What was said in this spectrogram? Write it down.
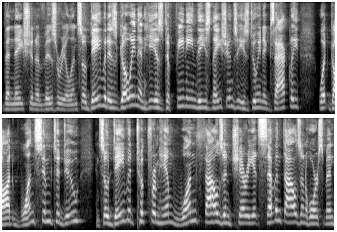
the nation of Israel. And so David is going and he is defeating these nations. He's doing exactly what God wants him to do. And so David took from him 1,000 chariots, 7,000 horsemen,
